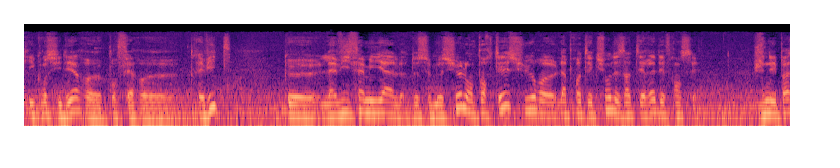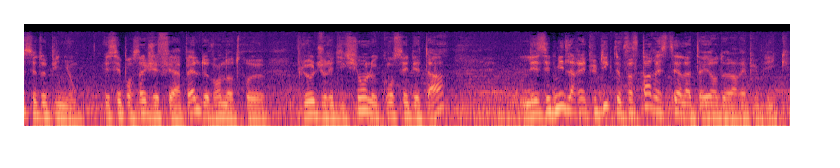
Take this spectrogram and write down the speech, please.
qui considère, euh, pour faire euh, très vite, que la vie familiale de ce monsieur l'emportait sur la protection des intérêts des Français. Je n'ai pas cette opinion. Et c'est pour ça que j'ai fait appel devant notre plus haute juridiction, le Conseil d'État. Les ennemis de la République ne peuvent pas rester à l'intérieur de la République.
